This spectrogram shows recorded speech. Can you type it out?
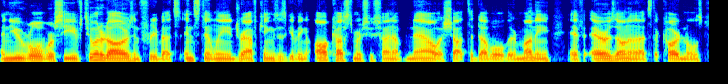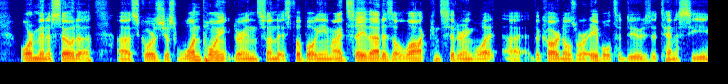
and you will receive $200 in free bets instantly. DraftKings is giving all customers who sign up now a shot to double their money if Arizona, that's the Cardinals, or Minnesota uh, scores just one point during Sunday's football game. I'd say that is a lot considering what uh, the Cardinals were able to do to Tennessee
